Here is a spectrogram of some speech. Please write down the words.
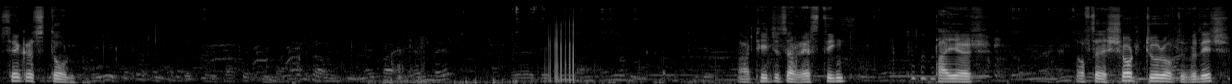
Sacred stone teachers are resting tired after a short tour of the village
